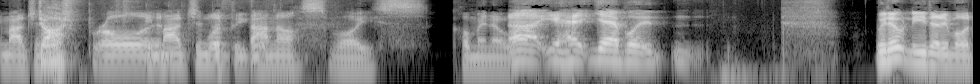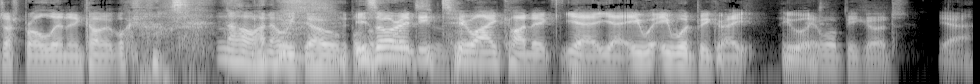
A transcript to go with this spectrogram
Imagine, Josh Brolin, imagine would the be good. Thanos voice coming over. Uh, yeah, yeah, but it, we don't need any more Josh Brolin in comic book films. no, I know we don't. but He's already too would- iconic. Yeah, yeah, he, he would be great. He would. It would be good. Yeah.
